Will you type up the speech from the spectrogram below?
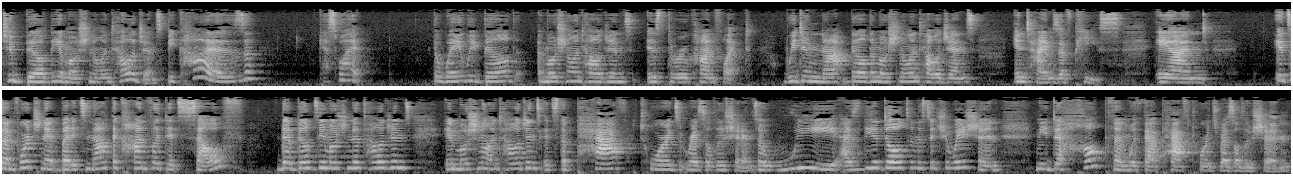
to build the emotional intelligence. Because guess what? The way we build emotional intelligence is through conflict. We do not build emotional intelligence in times of peace. And it's unfortunate, but it's not the conflict itself that builds the emotional intelligence. Emotional intelligence, it's the path towards resolution. And so we, as the adult in the situation, need to help them with that path towards resolution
